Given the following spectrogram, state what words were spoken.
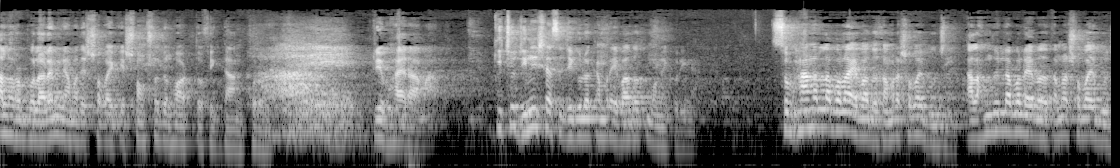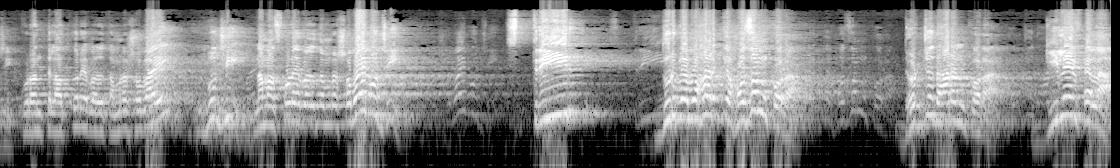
আল্লাহ রব্বুল আলমিন আমাদের সবাইকে সংশোধন হওয়ার তৌফিক দান করুন। প্রিয় ভাইরা আমার, কিছু জিনিস আছে যেগুলোকে আমরা ইবাদত মনে করি না। সুবহান আল্লাহ বলা এবাদত আমরা সবাই বুঝি, আলহামদুলিল্লাহ বলা এবাদত আমরা সবাই বুঝি। কোরআন তেলাত করে এবাদত আমরা সবাই বুঝি, নামাজ পড়ে এবাদত আমরা সবাই বুঝি। স্ত্রীর দুর্ব্যবহারকে হজম করা, ধৈর্য ধারণ করা, গিলে ফেলা,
